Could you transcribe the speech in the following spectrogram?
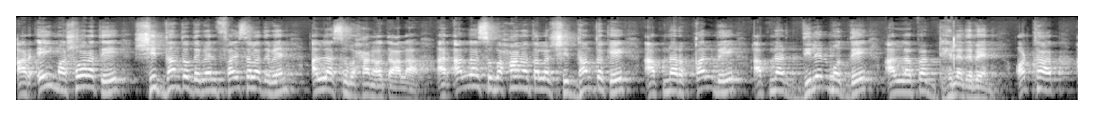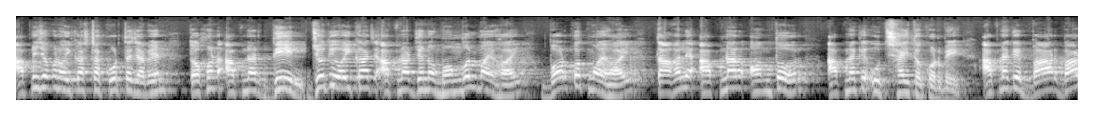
আর এই মাসোয়ারাতে সিদ্ধান্ত দেবেন, ফয়সালা দেবেন আল্লাহ সুবাহান তালা আর আল্লাহ সুবাহান তালার সিদ্ধান্তকে আপনার কলবে, আপনার দিলের মধ্যে আল্লাহ পাক ঢেলে দেবেন। অর্থাৎ আপনি যখন ওই কাজটা করতে যাবেন, তখন আপনার দিল যদি ওই কাজ আপনার জন্য মঙ্গলময় হয়, বরকতময় হয়, তাহলে আপনার অন্তর আপনাকে উৎসাহিত করবে। আপনাকে বারবার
